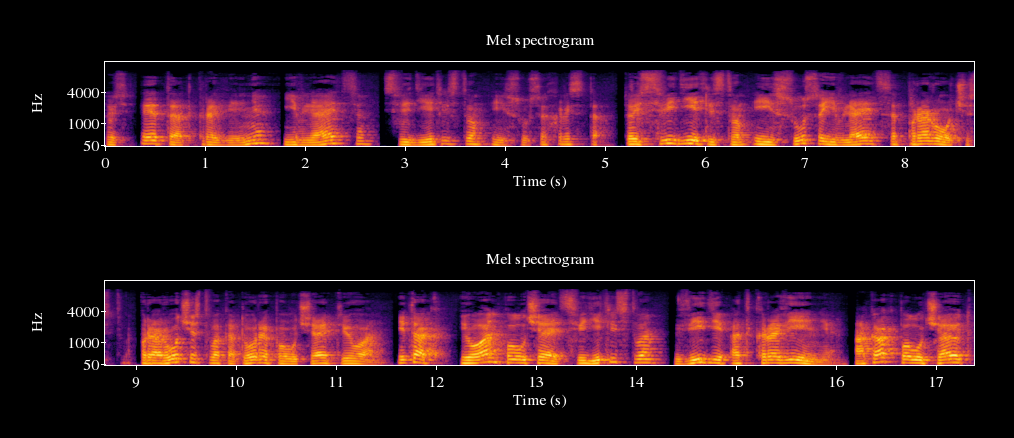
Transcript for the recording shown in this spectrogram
То есть это откровение является свидетельством Иисуса Христа. То есть свидетельством Иисуса является пророчество. Пророчество, которое получает Иоанн. Итак, Иоанн получает свидетельство в виде откровения. А как получают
